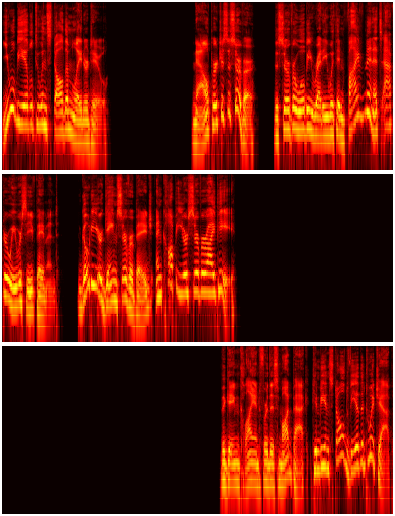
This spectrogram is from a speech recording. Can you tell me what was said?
You will be able to install them later too. Now purchase a server. The server will be ready within 5 minutes after we receive payment. Go to your game server page and copy your server IP. The game client for this mod pack can be installed via the Twitch app.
